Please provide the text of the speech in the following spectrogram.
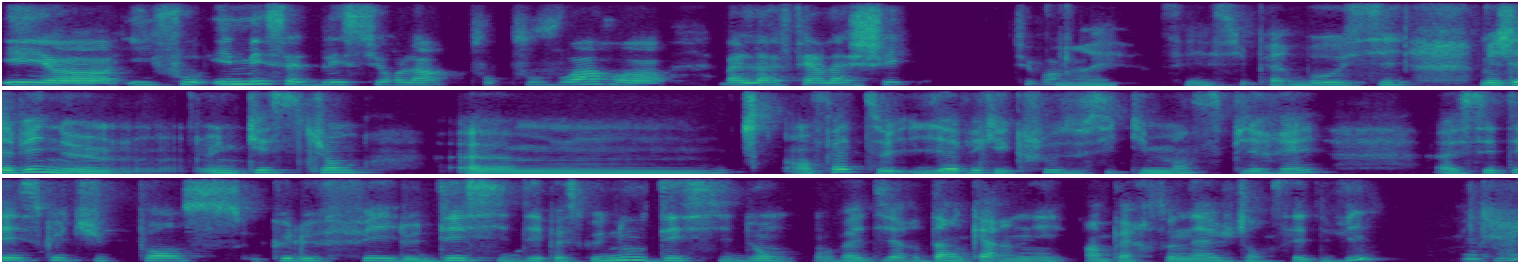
Et euh, il faut aimer cette blessure-là pour pouvoir euh, bah, la faire lâcher. Tu vois? C'est super beau aussi. Mais j'avais une, une question. en fait, il y avait quelque chose aussi qui m'inspirait. C'était est-ce que tu penses que le fait de décider, parce que nous décidons, on va dire, d'incarner un personnage dans cette vie, Mhm.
